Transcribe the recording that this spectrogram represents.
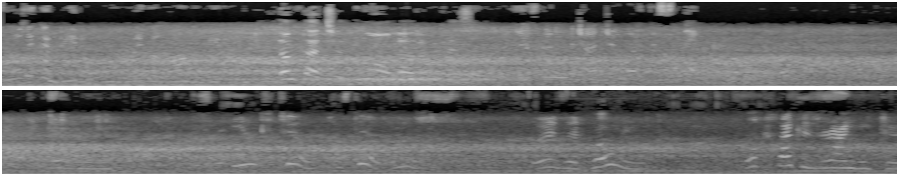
Feels like a beetle, like a long beetle. Don't touch it. No, no, no. Where is it going? Looks like it's to.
